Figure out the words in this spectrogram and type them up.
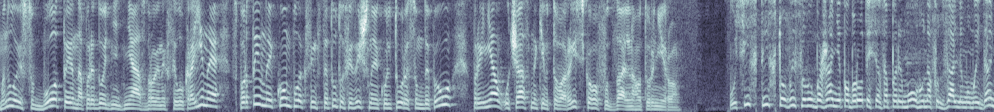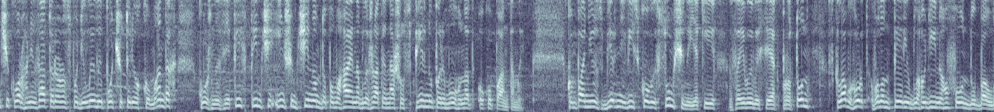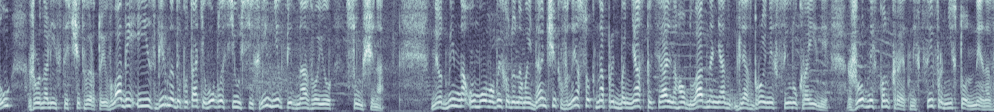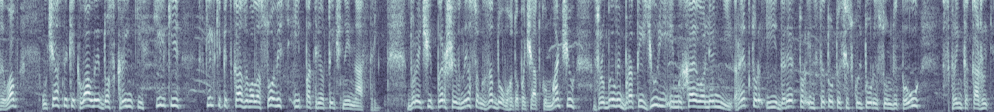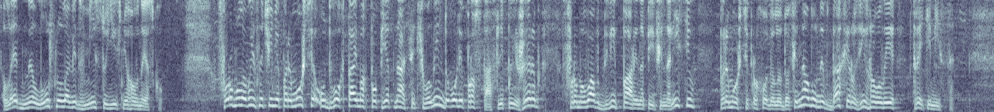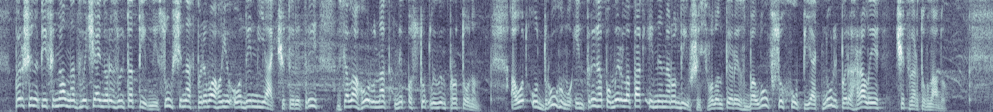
Минулої суботи, напередодні Дня Збройних сил України, спортивний комплекс Інституту фізичної культури СумДПУ прийняв учасників товариського футзального турніру. Усіх тих, хто висловив бажання поборотися за перемогу на футзальному майданчику, організатори розподілили по чотирьох командах, кожна з яких тим чи іншим чином допомагає наближати нашу спільну перемогу над окупантами. Компанію збірні військових Сумщини, які заявилися як протон, склав гурт волонтерів благодійного фонду Балу, журналісти з четвертої влади і збірна депутатів області усіх рівнів під назвою Сумщина. Неодмінна умова виходу на майданчик внесок на придбання спеціального обладнання для збройних сил України. Жодних конкретних цифр ніхто не називав. Учасники клали до скриньки стільки, скільки підказувала совість і патріотичний настрій. До речі, перший внесок задовго до початку матчів зробили брати Юрій і Михайло Ляні, ректор і директор інституту фізкультури СумДПУ. Скринька кажуть, ледь не луснула від вмісту їхнього внеску. Формула визначення переможця у двох таймах по 15 хвилин доволі проста. Сліпий жереб сформував дві пари напівфіналістів. Переможці проходили до фіналу, невдахи розігрували третє місце. Перший напівфінал надзвичайно результативний. Сумщина з перевагою 1 м'яч 4-3 взяла гору над непоступливим протоном. А от у другому інтрига померла так і не народившись. Волонтери з балу в суху 5-0 переграли четверту владу.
